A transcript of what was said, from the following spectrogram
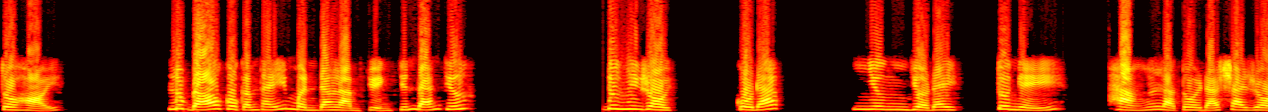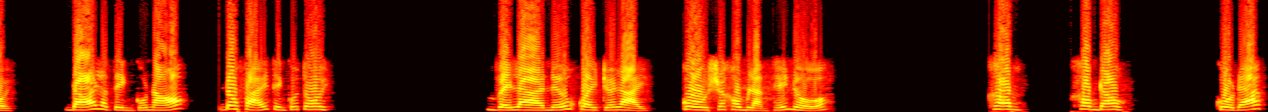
Tôi hỏi. Lúc đó cô cảm thấy mình đang làm chuyện chính đáng chứ? Đương nhiên rồi, cô đáp. Nhưng giờ đây, tôi nghĩ hẳn là tôi đã sai rồi. Đó là tiền của nó, đâu phải tiền của tôi. Vậy là nếu quay trở lại, cô sẽ không làm thế nữa. Không, không đâu. Cô đáp.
